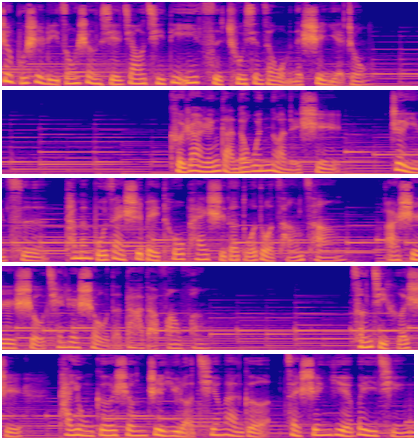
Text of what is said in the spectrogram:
这不是李宗盛携娇妻第一次出现在我们的视野中。可让人感到温暖的是。这一次，他们不再是被偷拍时的躲躲藏藏，而是手牵着手的大大方方。曾几何时，他用歌声治愈了千万个在深夜为情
